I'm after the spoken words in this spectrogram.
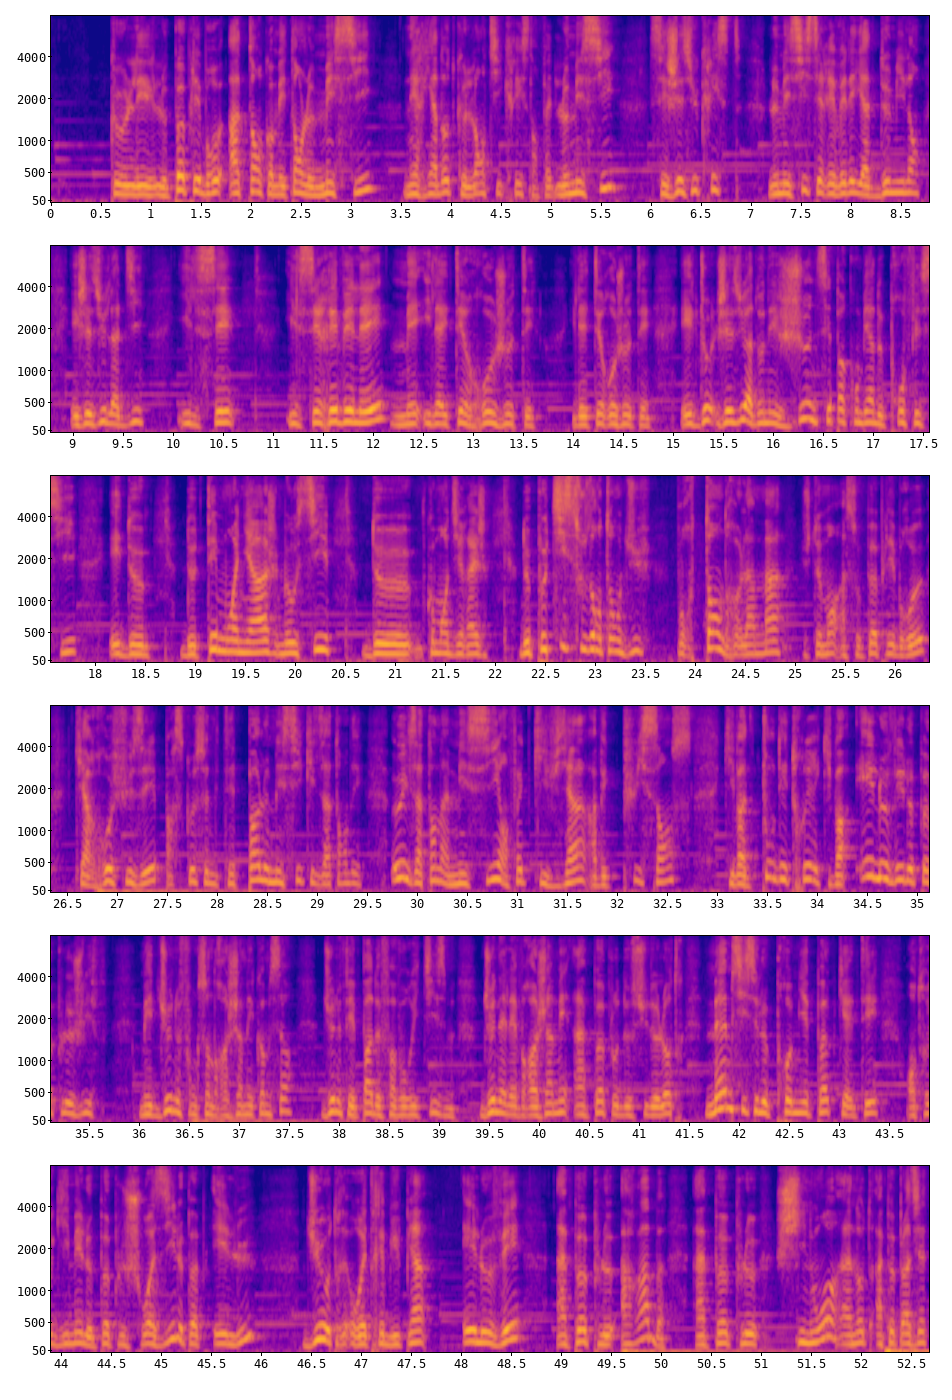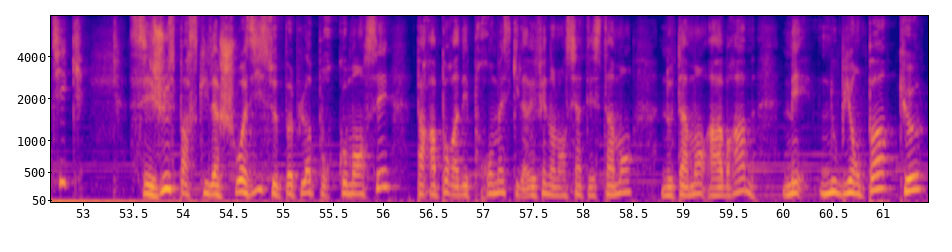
que le peuple hébreu attend comme étant le Messie n'est rien d'autre que l'Antichrist en fait. Le Messie, c'est Jésus-Christ. Le Messie s'est révélé il y a 2000 ans et Jésus l'a dit, il s'est il s'est révélé mais il a été rejeté. Il a été rejeté. Et Jésus a donné je ne sais pas combien de prophéties et de, de témoignages, mais aussi de, comment dirais-je, de petits sous-entendus pour tendre la main justement à ce peuple hébreu qui a refusé parce que ce n'était pas le Messie qu'ils attendaient. Eux, ils attendent un Messie en fait qui vient avec puissance, qui va tout détruire et qui va élever le peuple juif. Mais Dieu ne fonctionnera jamais comme ça. Dieu ne fait pas de favoritisme. Dieu n'élèvera jamais un peuple au-dessus de l'autre, même si c'est le premier peuple qui a été, entre guillemets, le peuple choisi, le peuple élu. Dieu aurait très bien élevé un peuple arabe, un peuple chinois, un autre, un peuple asiatique. C'est juste parce qu'il a choisi ce peuple-là pour commencer par rapport à des promesses qu'il avait fait dans l'Ancien Testament, notamment à Abraham. Mais n'oublions pas que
